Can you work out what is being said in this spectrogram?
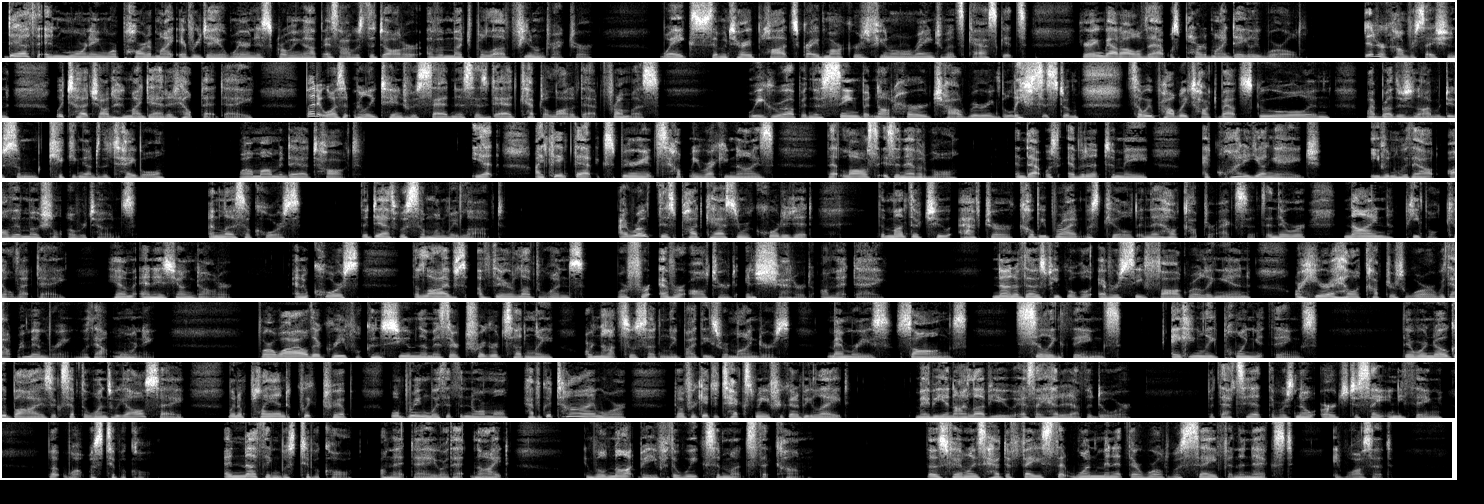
Death and mourning were part of my everyday awareness growing up as I was the daughter of a much beloved funeral director. Wakes, cemetery plots, grave markers, funeral arrangements, caskets. Hearing about all of that was part of my daily world. Dinner conversation would touch on who my dad had helped that day, but it wasn't really tinged with sadness as dad kept a lot of that from us. We grew up in the seen but not heard child rearing belief system, so we probably talked about school and my brothers and I would do some kicking under the table while mom and dad talked. Yet I think that experience helped me recognize that loss is inevitable, and that was evident to me at quite a young age, even without all the emotional overtones. Unless, of course, the death was someone we loved. I wrote this podcast and recorded it the month or two after Kobe Bryant was killed in the helicopter accident. And there were nine people killed that day, him and his young daughter. And of course, the lives of their loved ones were forever altered and shattered on that day. None of those people will ever see fog rolling in or hear a helicopter's whir without remembering, without mourning. For a while, their grief will consume them as they're triggered suddenly or not so suddenly by these reminders, memories, songs, silly things, achingly poignant things. There were no goodbyes except the ones we all say when a planned quick trip will bring with it the normal, have a good time, or don't forget to text me if you're going to be late. Maybe an I love you as they headed out the door. But that's it. There was no urge to say anything but what was typical and nothing was typical on that day or that night and will not be for the weeks and months that come. Those families had to face that one minute their world was safe and the next it wasn't.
